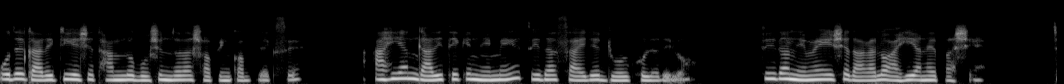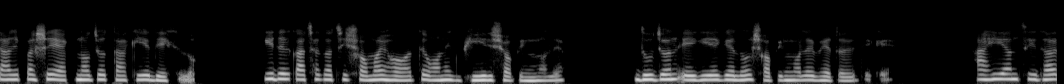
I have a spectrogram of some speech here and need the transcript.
ওদের গাড়িটি এসে থামল বসুন্ধরা শপিং কমপ্লেক্সে। আহিয়ান গাড়ি থেকে নেমে ত্রিদার সাইডের ডোর খুলে দিল। ত্রিদা নেমে এসে দাঁড়াল আহিয়ানের পাশে। চারিপাশে এক নজর তাকিয়ে দেখল, ঈদের কাছাকাছি সময় হওয়াতে অনেক ভিড় শপিং মলে। দুজন এগিয়ে গেল শপিং মলের ভেতরের দিকে। আহিয়ান সিধার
